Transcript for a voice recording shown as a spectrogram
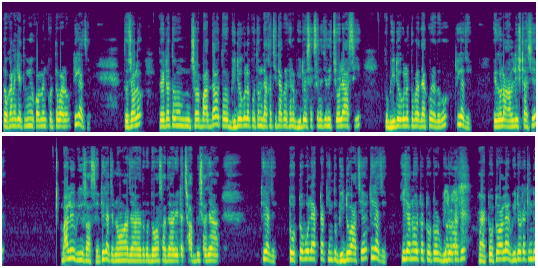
তো ওখানে গিয়ে তুমিও কমেন্ট করতে পারো ঠিক আছে? তো চলো তো এটা তো সব বাদ দাও তো ভিডিওগুলো প্রথম দেখাচ্ছি। দেখো এখানে ভিডিও সেকশনে যদি চলে আসি তো ভিডিওগুলো তোমরা দেখো দেখো ঠিক আছে? এগুলো আনলিস্ট আছে। ভালোই ভিউজ আসে ঠিক আছে? ন হাজার দেখো দশ হাজার এটা ছাব্বিশ হাজার ঠিক আছে? টোটো বলে একটা কিন্তু ভিডিও আছে ঠিক আছে? কি জানো এটা টোটোর ভিডিওটাকে হ্যাঁ টোটোওয়ালার ভিডিওটা কিন্তু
